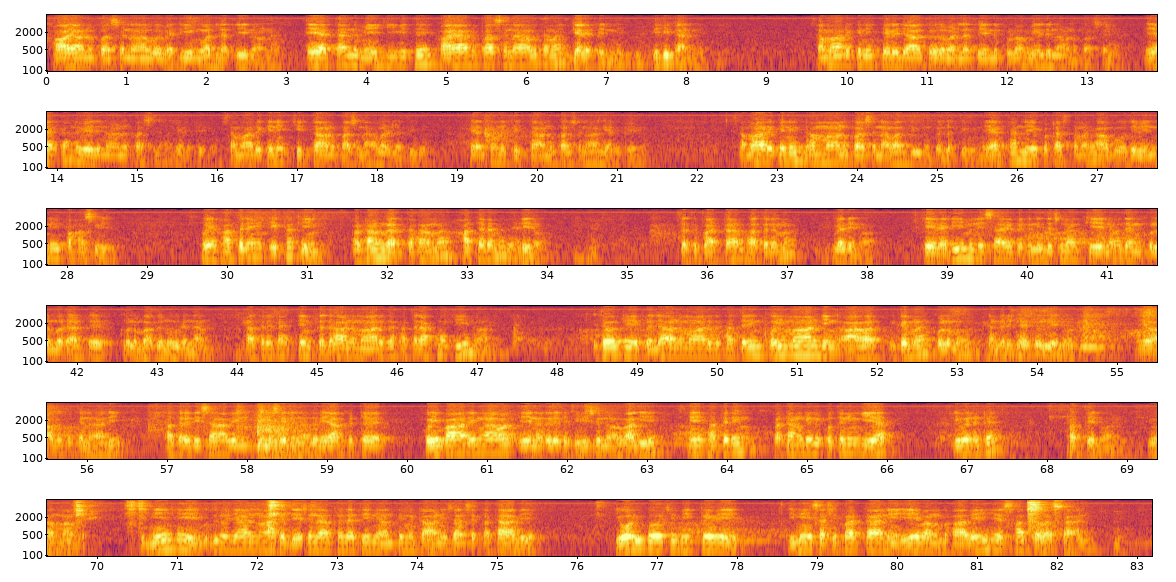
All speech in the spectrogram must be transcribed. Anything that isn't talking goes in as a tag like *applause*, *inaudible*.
කායානුපස්සනාව වැඩියෙන් වඩලා තියෙනවනම් ඒ අතන්න මේ ජීවිතේ කායානුපස්සනාව තමයි ගැලපෙන්නේ පිහිටන්නේ සමහර කෙනෙක් පෙර ජාතවල වඩලා තියෙන්න පුළුවන් වේදනානුපස්සන. ඒ අතන්න වේදනානුපස්සනාව ගැලපෙනවා සමහර කෙනෙක් චිත්තානුපස්සනාව වඩලා තිබුණා. ඒ අතන්න චිත්තානුපස්සනාව ගැලපෙනවා සමහර කෙනෙක් ධම්මානුපස්සනාව දිනු කරලා තිබුණා. ඒ අතන්න ඒ කොටස් තමයි අවබෝධ වෙන්නේ පහසුවෙන් ඔය හතරෙන් එකකින් පටන් ගත්තාම හතරම වැඩෙනවා. සතිපට්ඨාන හතරම වැඩෙනවා. ඒ වැඩිම නිසා එකට නිදසුණක් කියනවා දැන් කොළඹ රට කොළඹ අගනුවර නම් හතර පැත්තෙන් ප්‍රධාන මාර්ග හතරක්ම තියෙනවා. එතකොට මේ ප්‍රධාන මාර්ග හතරෙන් කොයි මාර්ගෙන් ආවත් එකම කොළඹ නගරයට ඇතුල් වෙනවා. ඒ වගේ කොතන හරි හතර දිශාවෙන් පිවිසෙන නගරයකට කොයි පාරෙන් ආවත් ඒ නගරයට පිවිසෙනවා වගේ මේ හතරෙන් පටන්ගෙන කොතනින් ගියත් ඉවරටපත් වෙනවා. ඉවන් මාර්ග. මේකේ බුදුරජාන් වහන්සේ දේශනා කළ තියෙන අන්තිමට ආනිසංස කතාවේ යෝනිකෝච භික්කවේ ඉමේ සතිපට්ඨානේ එවං භාවෙය්‍ය සත්වස්සානි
